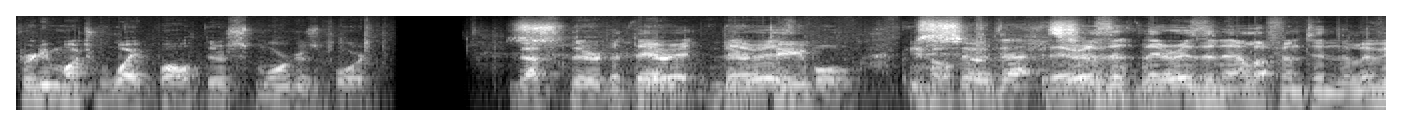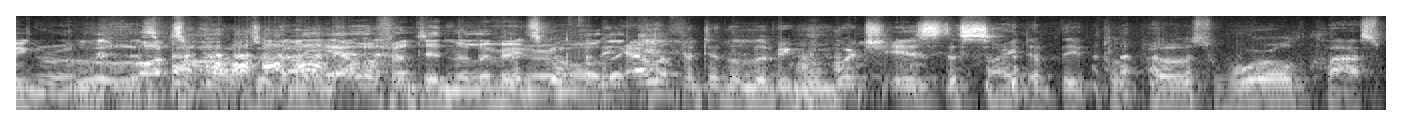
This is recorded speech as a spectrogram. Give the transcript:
pretty much wipe out their smorgasbord. That's their, But there their, i- their there is- table. You know? so that There so is a, there is an elephant in the living room. Lots of problems with that. The elephant in the living Let's room. go or for the the- elephant in the living room, which is the site of the proposed world-class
